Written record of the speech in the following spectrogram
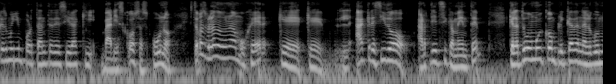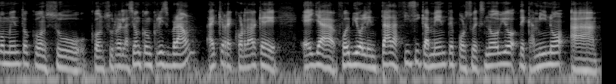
que es muy importante decir aquí varias cosas. Uno, estamos hablando de una mujer que, que ha crecido artísticamente, que la tuvo muy complicada en algún momento con su, con su relación con Chris Brown. Hay que recordar que ella fue violentada físicamente por su exnovio de camino a,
